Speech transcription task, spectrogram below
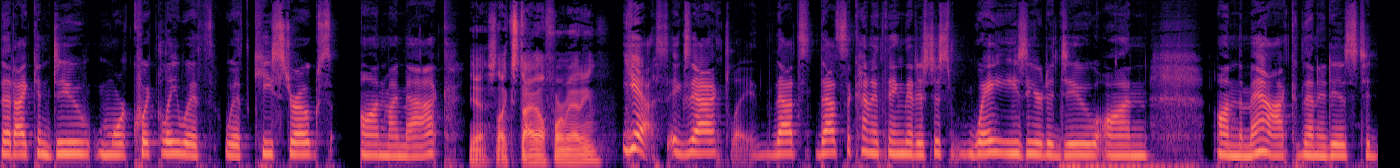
that I can do more quickly with with keystrokes on my Mac. Yes, like style formatting. Yes, exactly. That's that's the kind of thing that is just way easier to do on on the Mac than it is to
